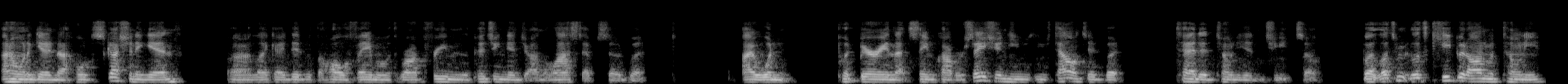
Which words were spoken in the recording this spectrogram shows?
I don't want to get into that whole discussion again, uh, like I did with the Hall of Fame and with Rob Friedman, the pitching ninja, on the last episode. But I wouldn't put Barry in that same conversation. He was he was talented, but Ted and Tony didn't cheat. So, but let's let's keep it on with Tony,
